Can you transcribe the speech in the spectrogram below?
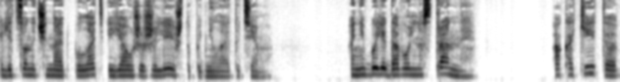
Лицо начинает пылать, и я уже жалею, что подняла эту тему. Они были довольно странные, а какие-то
